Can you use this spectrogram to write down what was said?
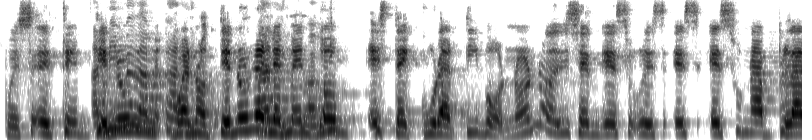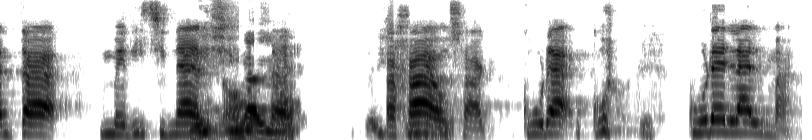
pues eh, tiene un, pánico, bueno, tiene un pánico, elemento este curativo, ¿no? No dicen que es, es, es, es una planta medicinal, Medicinal, ¿no? O sea, ¿no? Ajá, Medicinal. o sea, cura, cu- cura el alma.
